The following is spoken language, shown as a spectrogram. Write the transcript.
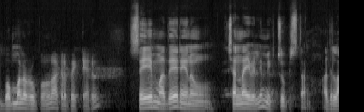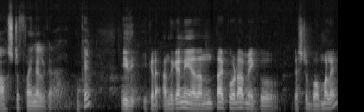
బొమ్మల రూపంలో అక్కడ పెట్టారు. సేమ్ అదే నేను చెన్నై వెళ్ళి మీకు చూపిస్తాను. అది లాస్ట్ ఫైనల్గా. ఓకే? ఇది ఇక్కడ. అందుకని అదంతా కూడా మీకు జస్ట్ బొమ్మలే.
